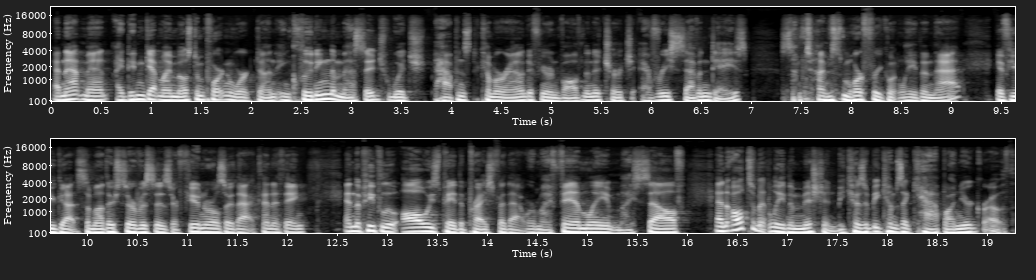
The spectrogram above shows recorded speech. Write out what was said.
And that meant I didn't get my most important work done, including the message, which happens to come around if you're involved in a church every seven days, sometimes more frequently than that, if you got some other services or funerals or that kind of thing. And the people who always paid the price for that were my family, myself, and ultimately the mission because it becomes a cap on your growth,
